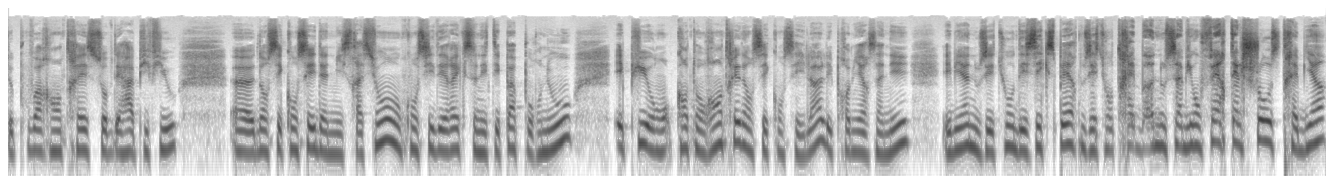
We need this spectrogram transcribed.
de pouvoir rentrer, sauf des happy few, euh, dans ces conseils d'administration. On considérait que ce n'était pas pour nous. Et puis, quand on rentrait dans ces conseils-là, les premières années, eh bien, nous étions des experts, nous étions très bonnes, nous savions faire telle chose très bien,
